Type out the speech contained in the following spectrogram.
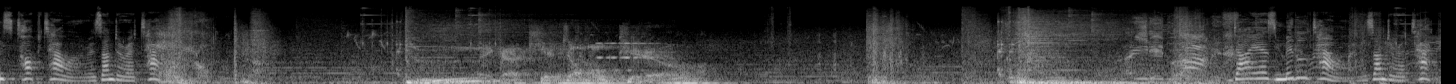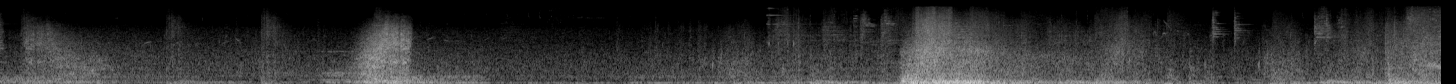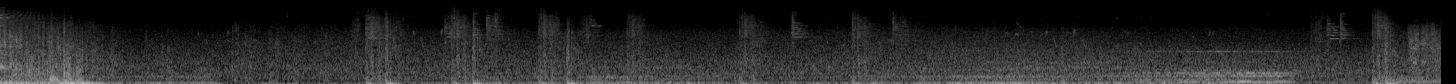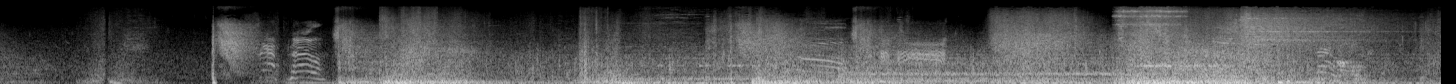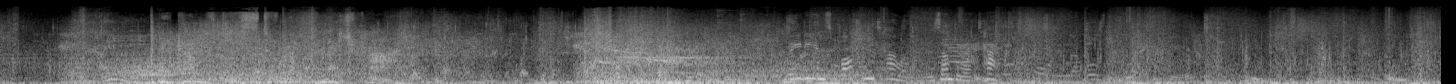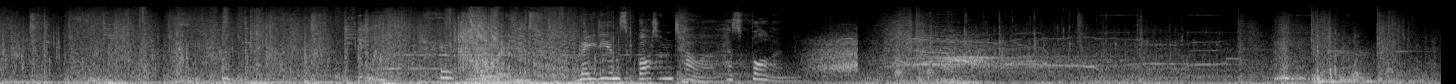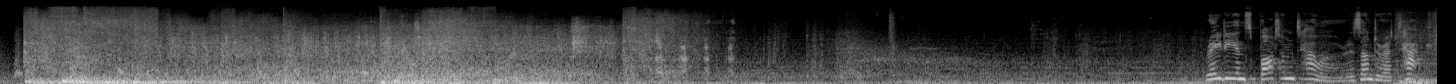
Radiant's top tower is under attack. Mega kill. Double kill. Dire's middle tower is under attack. Bottom tower has fallen. Radiant's bottom tower is under attack.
